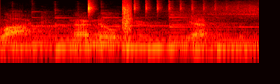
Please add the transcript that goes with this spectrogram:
Lock. a 9 millimeter. Yes.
